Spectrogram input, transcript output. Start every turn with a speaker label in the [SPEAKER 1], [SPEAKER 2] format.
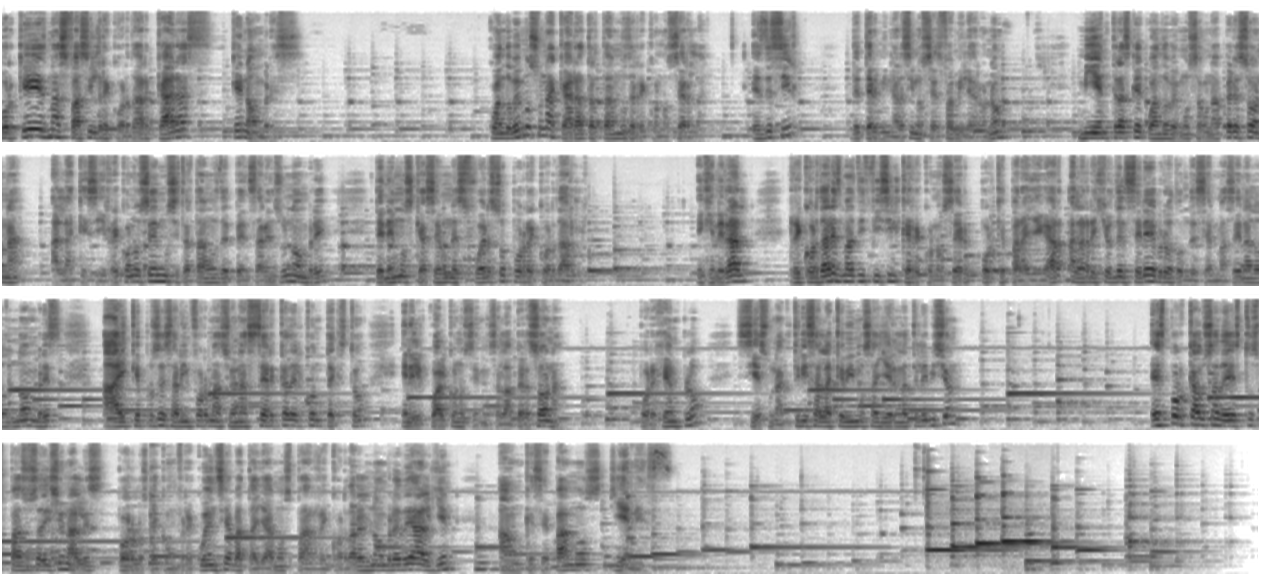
[SPEAKER 1] ¿Por qué es más fácil recordar caras que nombres? Cuando vemos una cara tratamos de reconocerla, es decir, determinar si nos es familiar o no. Mientras que cuando vemos a una persona a la que sí reconocemos y tratamos de pensar en su nombre, tenemos que hacer un esfuerzo por recordarlo. En general, recordar es más difícil que reconocer porque para llegar a la región del cerebro donde se almacenan los nombres hay que procesar información acerca del contexto en el cual conocemos a la persona. Por ejemplo, si es una actriz a la que vimos ayer en la televisión. Es por causa de estos pasos adicionales por los que con frecuencia batallamos para recordar el nombre de alguien aunque sepamos quién es.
